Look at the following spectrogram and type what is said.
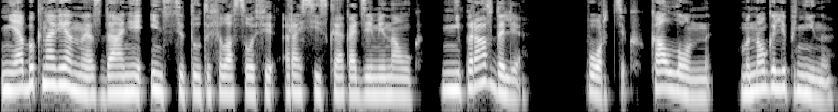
Необыкновенное здание Института философии Российской академии наук, не правда ли? Портик, колонны, много лепнины,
